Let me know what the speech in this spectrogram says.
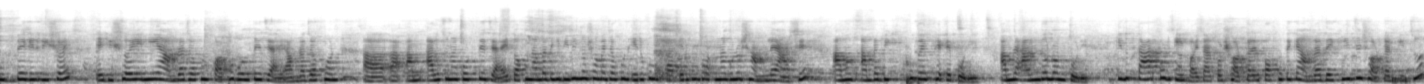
উদ্বেগের বিষয়। এই বিষয় নিয়ে আমরা যখন কথা বলতে যাই, আমরা যখন আলোচনা করতে যাই, তখন আমরা দেখি বিভিন্ন সময় যখন এরকম এরকম ঘটনাগুলো সামনে আসে, আমা- আমরা বিক্ষোভে ফেটে পড়ি, আমরা আন্দোলন করি। কিন্তু তারপর কি হয়? তারপর সরকারের পক্ষ থেকে আমরা দেখি যে সরকার কিছু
